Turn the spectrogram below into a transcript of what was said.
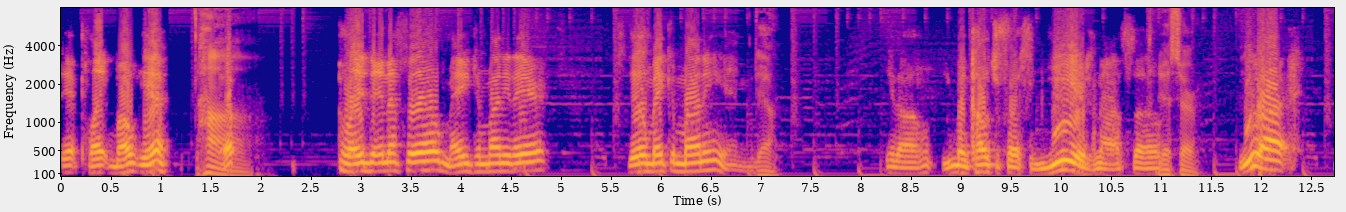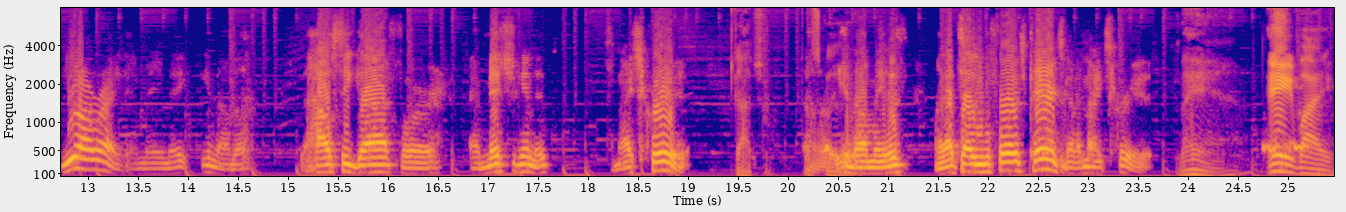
it played both. Yeah, Huh. played the NFL, made your money there, still making money, and Yeah. You know you've been coaching for some years now. So Yes, sir. you are you all right. I mean, they you know the the house he got for at Michigan. It's, it's a nice crib. Gotcha. That's Uh, good. you know, what I mean, it's, like I told you before, his parents got a nice crib. Man. Everybody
